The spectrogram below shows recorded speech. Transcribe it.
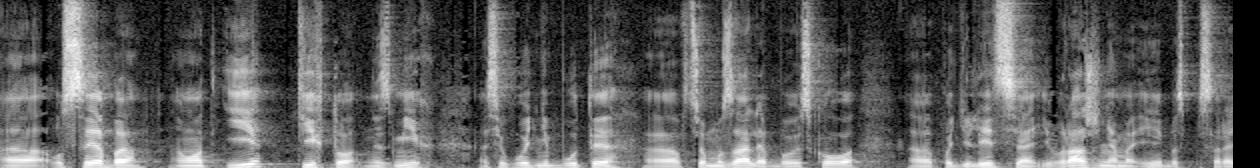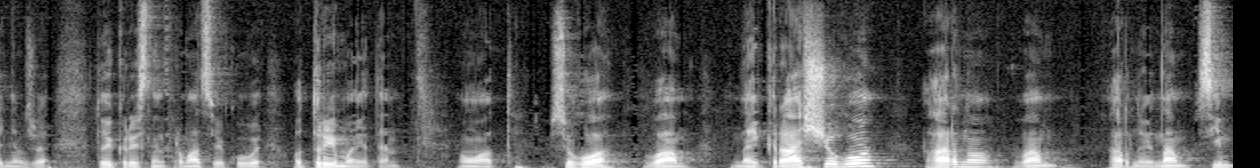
е, у себе. От, і ті, хто не зміг сьогодні бути е, в цьому залі, обов'язково поділіться і враженнями, і безпосередньо вже тою корисною інформацією, яку ви отримаєте. От. Всього вам найкращого, гарного вам, гарної нам всім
